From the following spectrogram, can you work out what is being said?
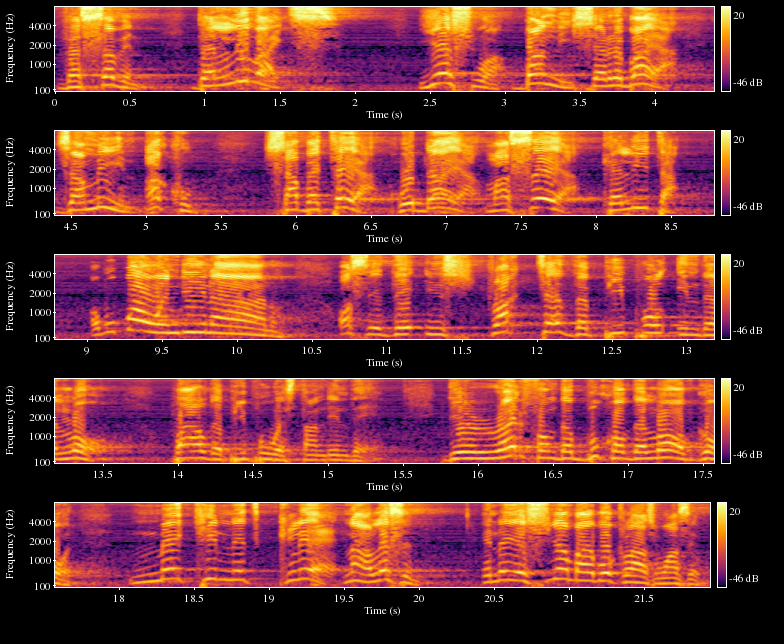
verse 7 the Levites, Yeshua, Bani, Sherebiah, Jamin, Akkub, Shabbethai, Hodiah, Maaseiah, Kelita. Also, they instructed the people in the law while the people were standing there. They read from the book of the law of God, making it clear. Now, listen. In the Yeshua Bible class, one second.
